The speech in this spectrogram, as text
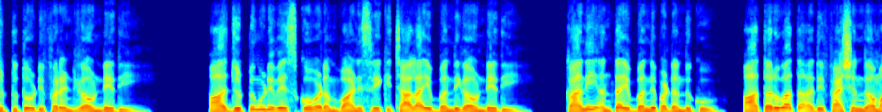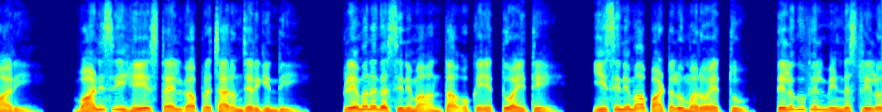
జుట్టుతో డిఫరెంట్గా ఉండేది. ఆ జుట్టుముడి వేసుకోవడం వాణిశ్రీకి చాలా ఇబ్బందిగా ఉండేది. కానీ అంత ఇబ్బంది పడ్డందుకు ఆ తరువాత అది ఫ్యాషన్గా మారి వాణిశ్రీ హెయిర్ స్టైల్గా ప్రచారం జరిగింది. ప్రేమనగర్ సినిమా అంతా ఒక ఎత్తు అయితే ఈ సినిమా పాటలు మరో ఎత్తు. తెలుగు ఫిల్మ్ ఇండస్ట్రీలో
